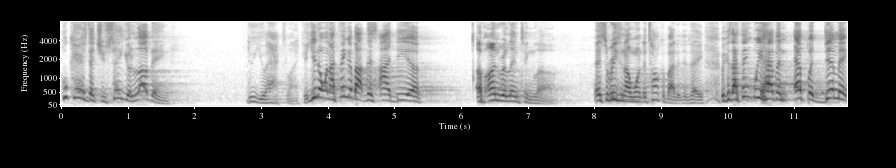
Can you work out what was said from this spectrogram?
Who cares that you say you're loving? Do you act like it? You know, when I think about this idea of unrelenting love, it's the reason I wanted to talk about it today because I think we have an epidemic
